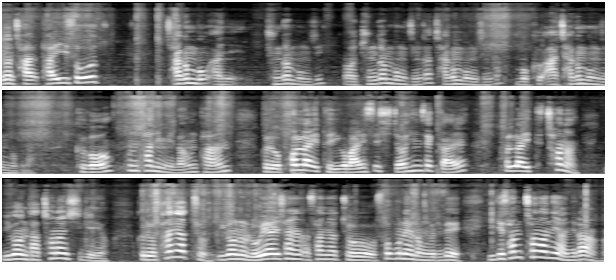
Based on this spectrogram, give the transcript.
이건 자, 다이소 작은 봉 아니 중간 봉지? 어 중간 봉지인가? 작은 봉지인가? 뭐 그 아 작은 봉지인가 보다. 그거 훈탄입니다 훈탄. 그리고 펄라이트 이거 많이 쓰시죠? 흰 색깔. 펄라이트 천 원. 이건 다 천 원씩이에요. 그리고 사냐초. 이거는 로얄 사- 사냐초 소분해 놓은 건데 이게 3천원이 아니라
